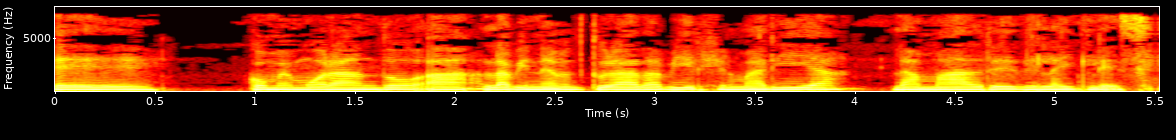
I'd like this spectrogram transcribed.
eh, conmemorando a la bienaventurada Virgen María, la Madre de la Iglesia.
